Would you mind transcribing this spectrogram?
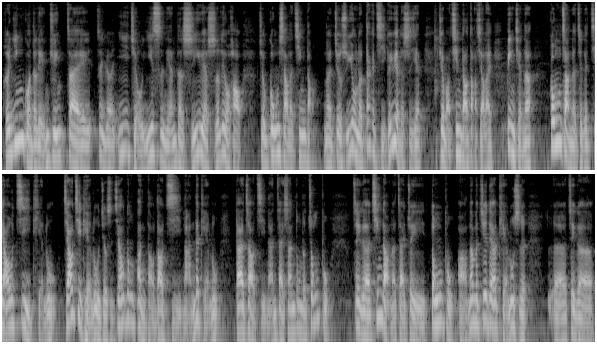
和英国的联军在这个一九一四年的十一月十六号。就攻下了青岛，那就是用了大概几个月的时间就把青岛打下来，并且呢，攻占了这个胶济铁路。胶济铁路就是胶东半岛到济南的铁路。大家知道，济南在山东的中部，这个青岛呢在最东部啊。那么这条铁路是，呃，这个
